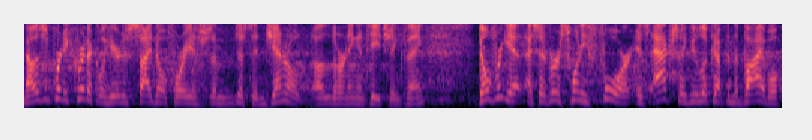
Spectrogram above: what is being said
Now, this is pretty critical here. Just a side note for you, some, just in general uh, learning and teaching thing. Don't forget, I said verse 24 is actually, if you look up in the Bible,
